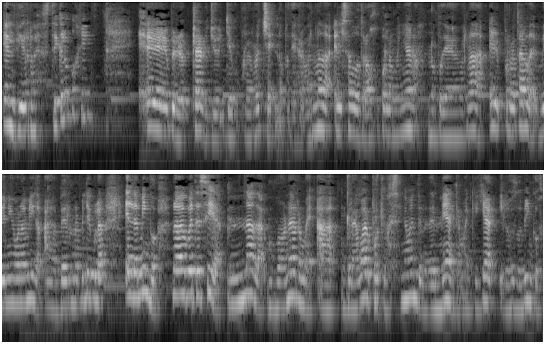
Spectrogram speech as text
El viernes sí que lo cogí Eh, pero claro, yo llego por la noche, no podía grabar nada. El sábado trabajo por la mañana, no podía grabar nada. El, por la tarde venía una amiga a ver una película. El domingo no me apetecía nada ponerme a grabar porque básicamente me tenía que maquillar y los domingos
